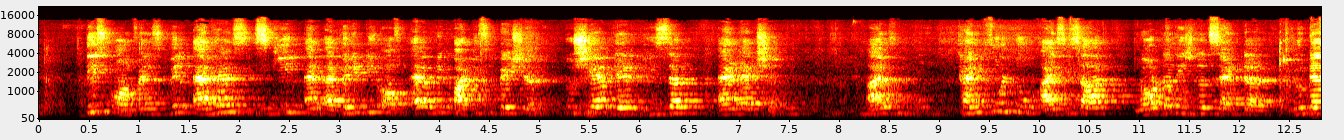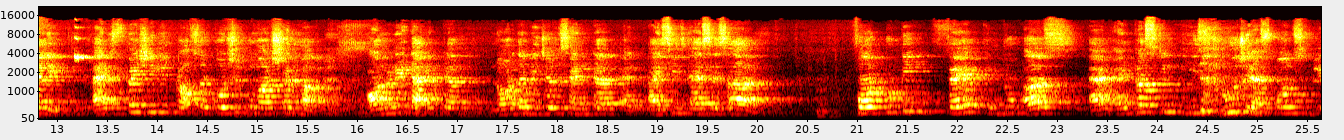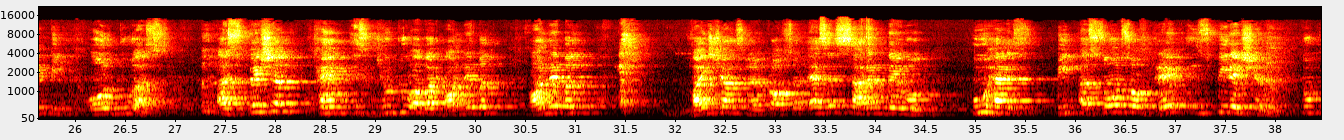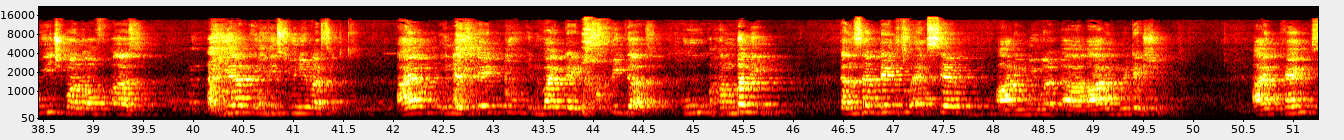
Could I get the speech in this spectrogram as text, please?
this conference will enhance skill and ability of every participation to share their vision and action. I am thankful to ICSSR Northern Regional Center, New Delhi, and especially Professor Kaushal Kumar Sharma, Honorary Director, Northern Regional Center at ICSSR, for putting faith into us and entrusting this huge to us. A special thank is due to our Honorable, Honorable Vice Chancellor, Professor S.S. Sarangdevot, who has been a source of great inspiration to each one of us here in this university. I am in a state to invite speakers who humbly consented to accept our, uh, our invitation. I thank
